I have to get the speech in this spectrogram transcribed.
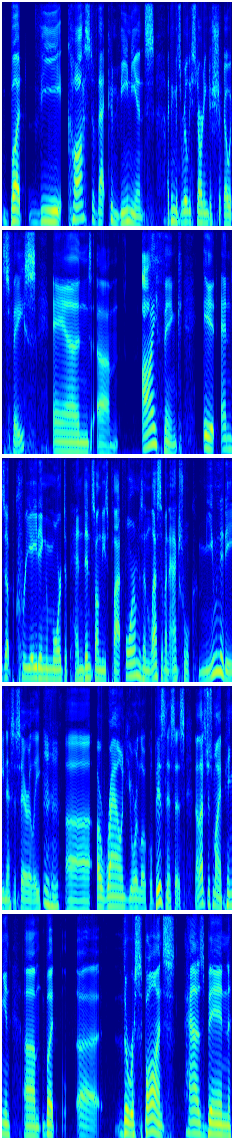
But the cost of that convenience, I think, is really starting to show its face. And um, I think it ends up creating more dependence on these platforms and less of an actual community necessarily mm-hmm. uh, around your local businesses. Now, that's just my opinion, um, but uh, the response has been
